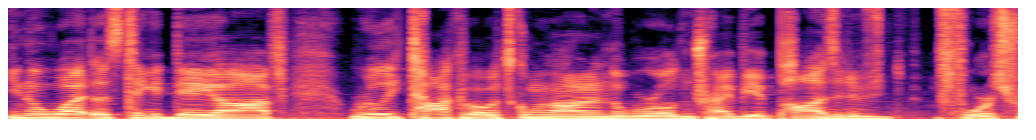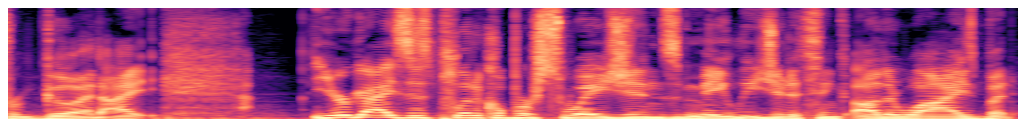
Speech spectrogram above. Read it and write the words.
you know what, let's take a day off, really talk about what's going on in the world, and try to be a positive force for good. I your guys' political persuasions may lead you to think otherwise, but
